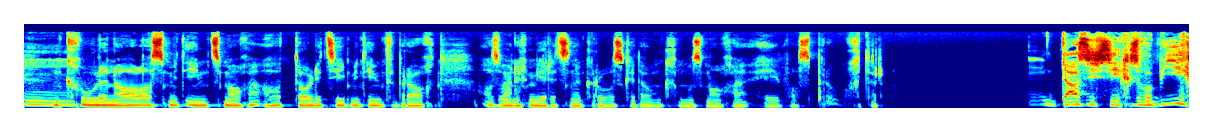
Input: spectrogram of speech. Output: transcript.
einen coolen Anlass mit ihm zu machen, hat tolle Zeit mit ihm verbracht, als wenn ich mir jetzt noch grosse Gedanken muss machen muss, hey, was braucht er? Das ist sicher so. Wobei ich,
